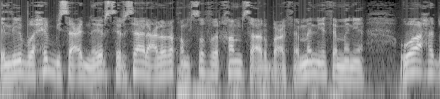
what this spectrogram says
اللي يبغى يحب يساعدنا يرسل رسالة على رقم صفر خمسة أربعة ثمانية ثمانية واحد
